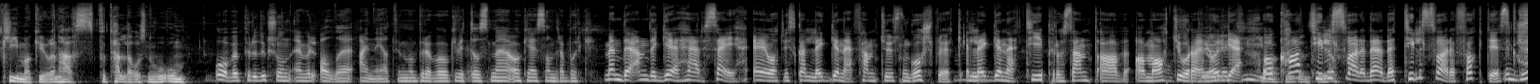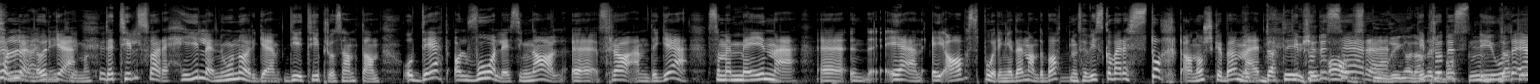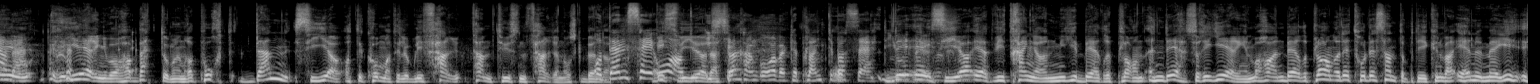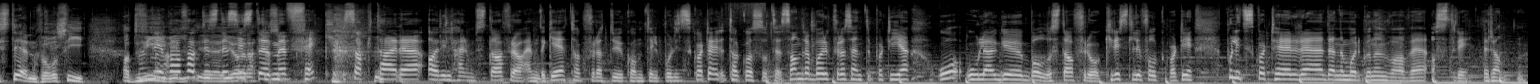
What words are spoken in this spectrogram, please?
klimakuren her forteller oss noe om. Overproduksjon er vel alle enige i at vi må prøve å kvitte oss med. Ok, Sandra Borch. Men det MDG her sier, er jo at vi skal legge ned 5000 gårdsbruk. Legge ned 10 av, av matjorda i Norge. Og hva tilsvarer det? Det tilsvarer faktisk halve Norge. Det tilsvarer hele Nord-Norge, de 10% Og det er et alvorlig signal eh, fra MDG, som jeg mener eh, er en, en avsporing i denne debatten. For vi skal være stolt av norske bønder. Men dette er jo De ikke en avsporing av denne de debatten. Jo, dette det er er det. jo Regjeringen vår har bedt bedt om en rapport. Den sier at det kommer til å bli 5000 færre norske bønder. Og den sier òg at du ikke dette. kan gå over til plantebasert jordbruk. Det jeg sier er at Vi trenger en mye bedre plan enn det. Så regjeringen må ha en bedre plan. og Det trodde Senterpartiet kunne være enig med meg i, istedenfor å si at vi vil gjøre dette. Det var faktisk det siste vi fikk sagt her. Arild Hermstad fra MDG, takk for at du kom til Politisk kvarter. Takk også til Sandra Borch fra Senterpartiet og Olaug Bollestad fra Kristelig Folkeparti. Politisk kvarter denne morgenen var ved Astrid Randen.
